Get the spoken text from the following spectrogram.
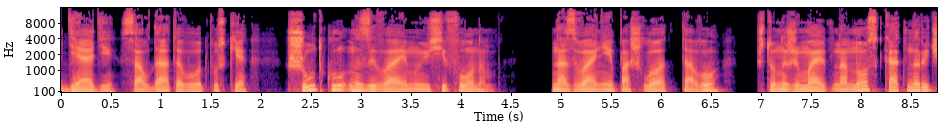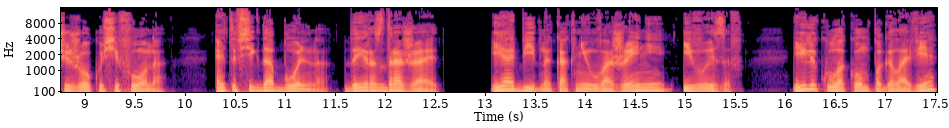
дяди, солдата в отпуске, шутку, называемую сифоном. Название пошло от того, что нажимают на нос, как на рычажок у сифона. Это всегда больно, да и раздражает. И обидно, как неуважение и вызов. Или кулаком по голове,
